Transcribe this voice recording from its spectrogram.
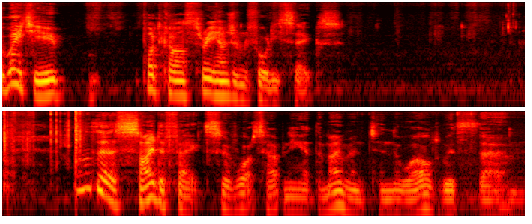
The Way to You, podcast 346. One of the side effects of what's happening at the moment in the world with um,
